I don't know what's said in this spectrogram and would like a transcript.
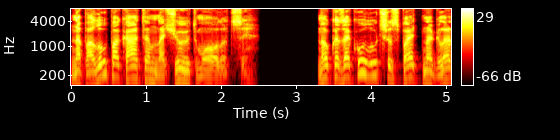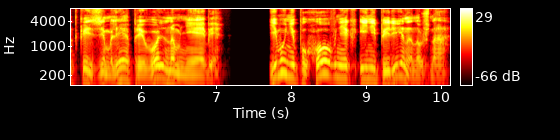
На полу покатом ночуют молодцы. Но казаку лучше спать на гладкой земле при вольном небе. Ему не пуховник и не перина нужна.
